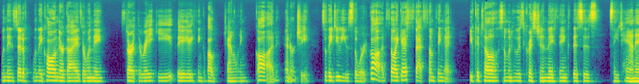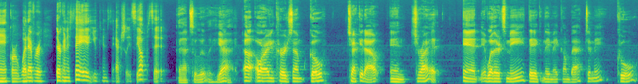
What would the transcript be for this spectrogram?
when they instead of when they call on their guides or when they start the Reiki, they think about channeling God energy. So they do use the word God. So I guess that's something that you could tell someone who is Christian, they think this is satanic or whatever they're going to say. You can say, actually, it's the opposite. Absolutely, yeah. Uh, or I encourage them go check it out and try it. And whether it's me, they they may come back to me. Cool.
